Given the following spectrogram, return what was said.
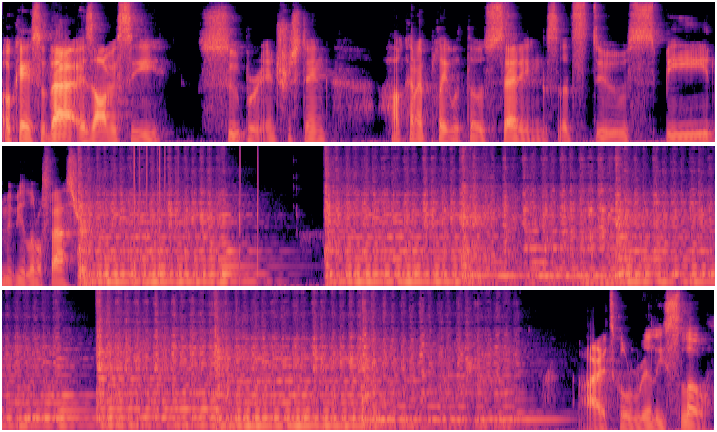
Okay, so that is obviously super interesting. how can I play with those settings? Let's do speed, maybe a little faster. All right, let's go really slow.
